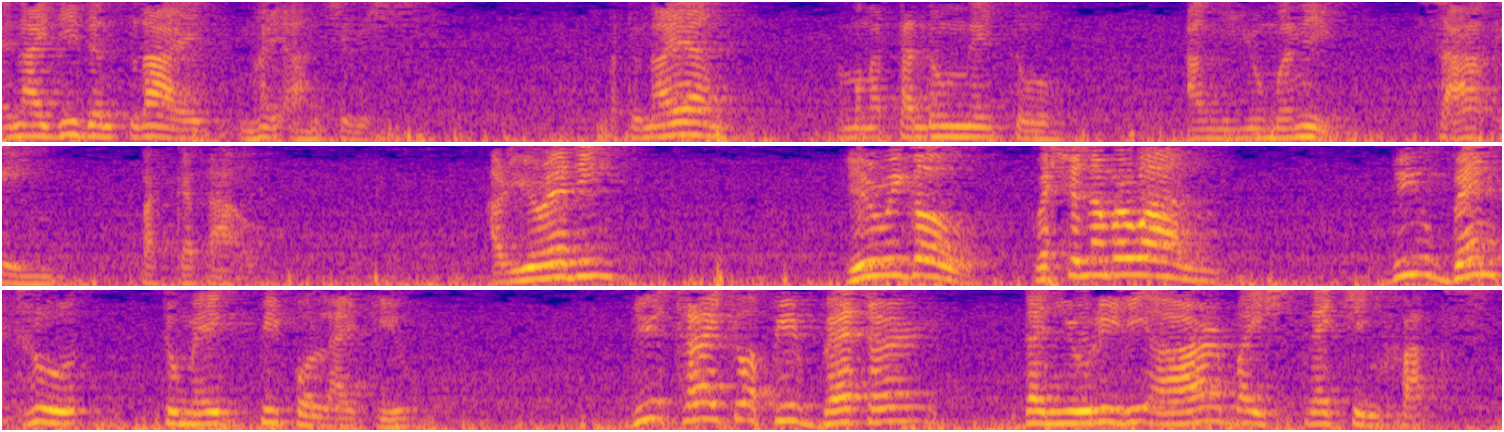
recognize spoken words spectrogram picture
and I didn't like my answers. Patunayan, ang mga tanong na ito ang yumanig sa aking pagkatao. Are you ready? Here we go. Question number one. Do you bend truth to make people like you? Do you try to appear better than you really are by stretching facts?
